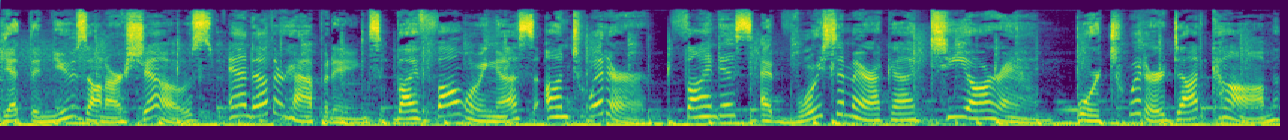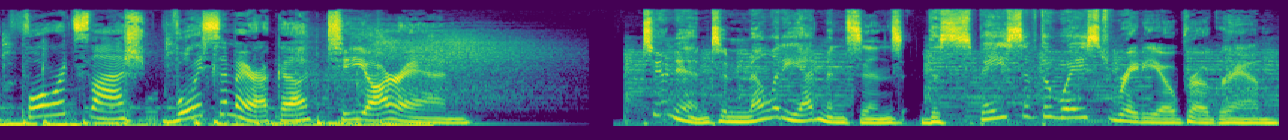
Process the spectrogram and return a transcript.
Get the news on our shows and other happenings by following us on Twitter. Find us at VoiceAmericaTRN or twitter.com forward slash VoiceAmericaTRN. Tune in to Melody Edmondson's The Space of the Waist radio program.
